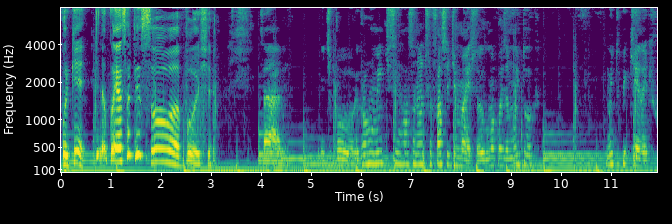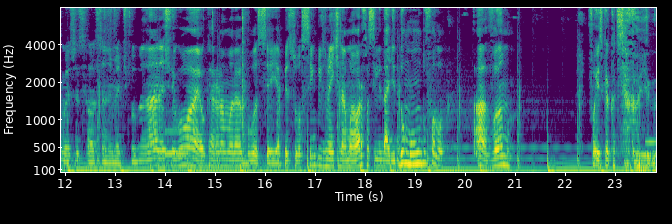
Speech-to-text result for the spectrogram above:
Por quê? Que não conhece a pessoa, poxa. Sabe? E tipo, e provavelmente esse relacionamento foi fácil demais. Foi alguma coisa muito. Muito pequena que começou esse relacionamento. Tipo, do nada chegou, ah, eu quero namorar com você. E a pessoa simplesmente, na maior facilidade do mundo, falou: Ah, vamos. Foi isso que aconteceu comigo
